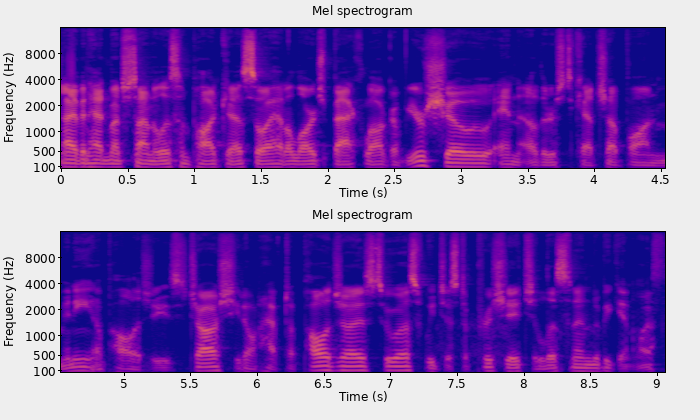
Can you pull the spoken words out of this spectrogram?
I haven't had much time to listen to podcasts, so I had a large backlog of your show and others to catch up on. Many apologies, Josh. You don't have to apologize to us. We just appreciate you listening to begin with."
